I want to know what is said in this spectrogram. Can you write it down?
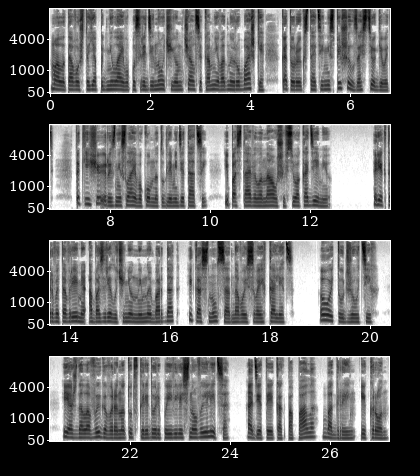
Мало того, что я подняла его посреди ночи, и он мчался ко мне в одной рубашке, которую, кстати, не спешил застегивать, так еще и разнесла его комнату для медитаций и поставила на уши всю академию. Ректор в это время обозрел учиненный мной бардак и коснулся одного из своих колец. Ой, тут же утих. Я ждала выговора, но тут в коридоре появились новые лица, одетые как попало Багрейн и Крон.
